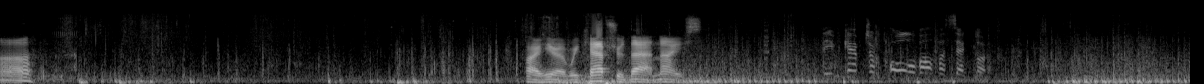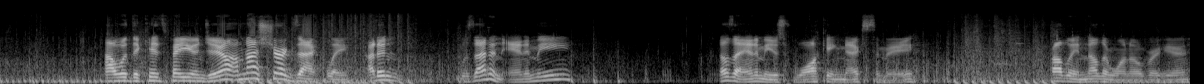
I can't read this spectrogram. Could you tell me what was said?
Uh. Alright, here. We captured that. Nice. They've captured all of Alpha Sector. How would the kids pay you in jail? I'm not sure exactly. I didn't... Was that an enemy? That was an enemy just walking next to me. Probably another one over here.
